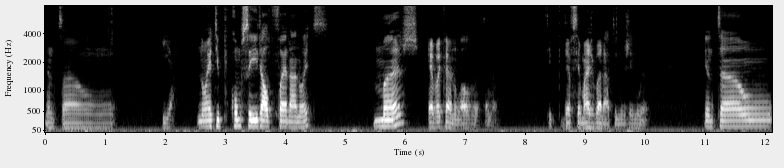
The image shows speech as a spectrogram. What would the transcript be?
Então, yeah. Não é tipo como sair a Albufeira à noite, mas é bacana o Alvor também. Tipo, deve ser mais barato, imagino eu. Então,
